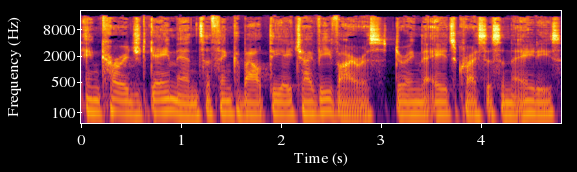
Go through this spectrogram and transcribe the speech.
encouraged gay men to think about the HIV virus during the AIDS crisis in the 80s.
